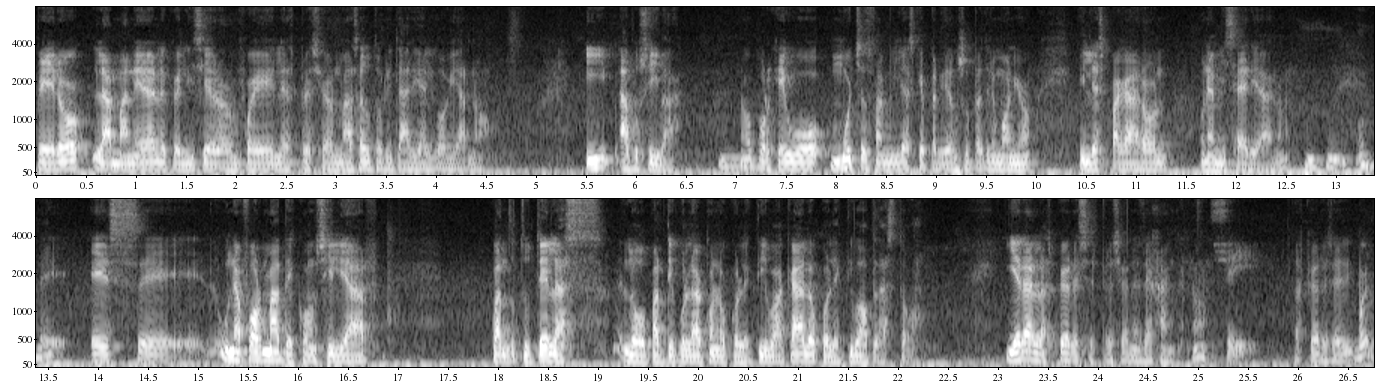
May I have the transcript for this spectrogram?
Pero la manera en la que lo hicieron fue la expresión más autoritaria del gobierno y abusiva. ¿no? porque hubo muchas familias que perdieron su patrimonio y les pagaron una miseria. ¿no? Ujú, ujú. Eh, es eh, una forma de conciliar cuando tutelas lo particular con lo colectivo. Acá lo colectivo aplastó. Y eran las peores expresiones de Hank. ¿no? Sí. Las peores. eh, Bueno,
